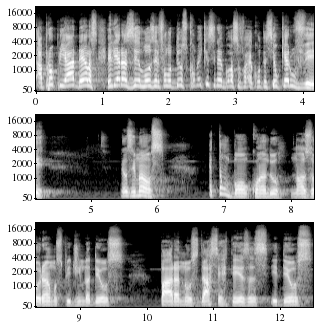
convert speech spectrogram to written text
apropriar delas, ele era zeloso, ele falou: Deus, como é que esse negócio vai acontecer? Eu quero ver. Meus irmãos, é tão bom quando nós oramos pedindo a Deus para nos dar certezas e Deus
